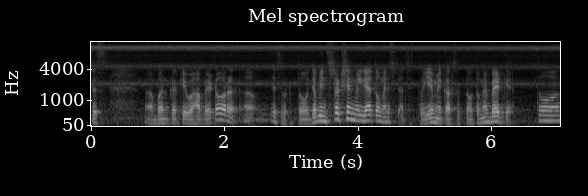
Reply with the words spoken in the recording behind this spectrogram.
जस्ट बंद करके वहाँ बैठो और इस बैठो तो जब इंस्ट्रक्शन मिल गया तो मैंने सोचा अच्छा तो ये मैं कर सकता हूँ। तो मैं बैठ गया। तो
